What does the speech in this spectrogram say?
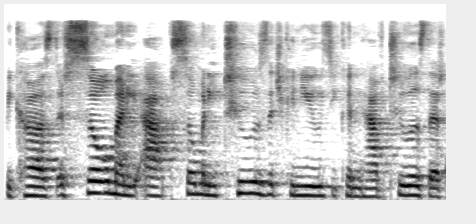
because there's so many apps, so many tools that you can use. You can have tools that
